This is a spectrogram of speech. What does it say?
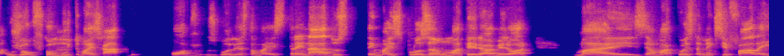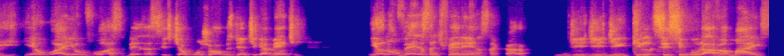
a, o jogo ficou muito mais rápido. Óbvio, os goleiros estão mais treinados, tem mais explosão, o material é melhor, mas é uma coisa também que se fala e, e, eu aí eu vou às vezes assistir alguns jogos de antigamente e eu não vejo essa diferença, cara, de, de, de que se segurava mais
